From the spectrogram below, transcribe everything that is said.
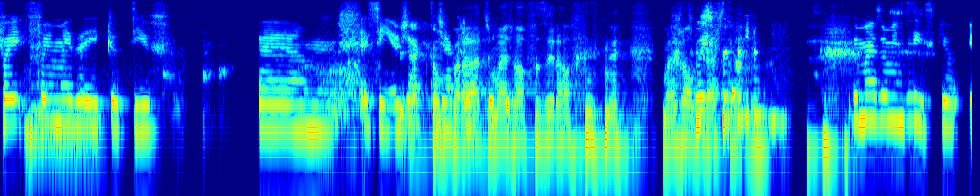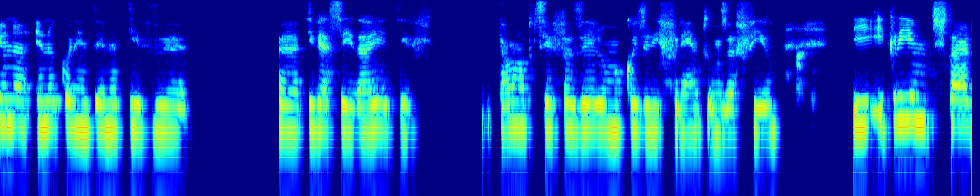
Foi, foi uma ideia que eu tive. Um, assim, eu já, já que estão já parados, mais vale fazer algo, né? mais vale estrada. Foi mais ou menos isso, que eu, eu, na, eu na quarentena tive, uh, tive essa ideia, tive, estava a apetecer fazer uma coisa diferente, um desafio, e, e queria-me testar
